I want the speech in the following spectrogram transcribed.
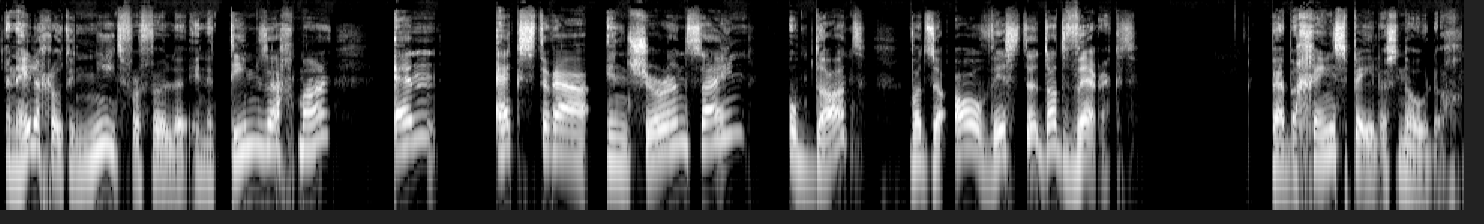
een hele grote need vervullen in het team, zeg maar. En extra insurance zijn op dat wat ze al wisten, dat werkt. We hebben geen spelers nodig,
